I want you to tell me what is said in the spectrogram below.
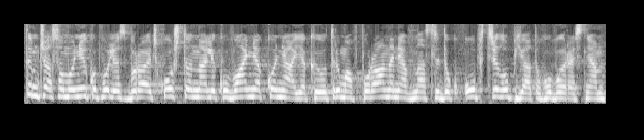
Тим часом у Нікополі збирають кошти на лікування коня, який отримав поранення внаслідок обстрілу 5 вересня.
